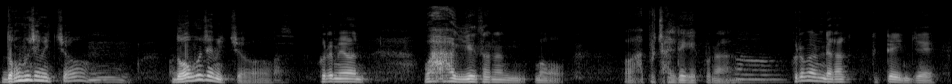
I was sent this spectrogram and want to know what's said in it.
너무 재밌죠. 음. 너무 재밌죠. 맞습니다. 그러면 와, 이 회사는 뭐 어, 앞으로 잘 되겠구나. 어. 그러면 내가 그때 이제 어,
